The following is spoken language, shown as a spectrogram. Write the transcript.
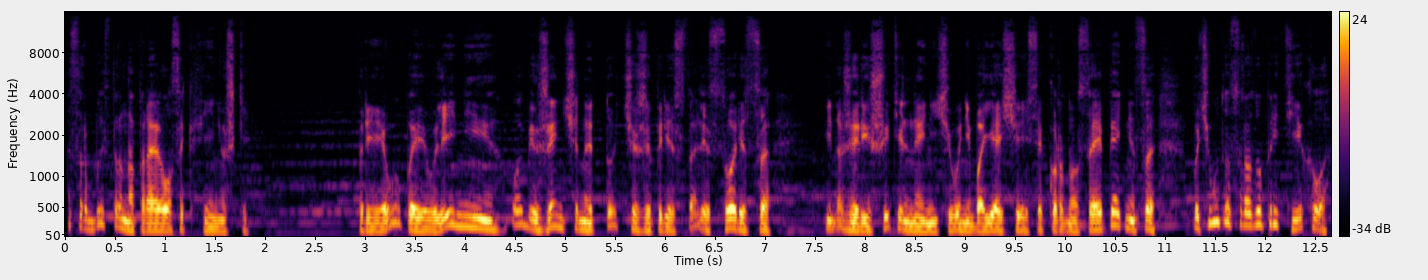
Профессор быстро направился к Фенюшке. При его появлении обе женщины тотчас же перестали ссориться, и даже решительная, ничего не боящаяся курносая пятница почему-то сразу притихла.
